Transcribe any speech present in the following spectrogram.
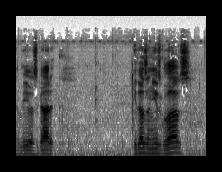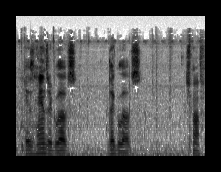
Leo's got it. He doesn't use gloves. His hands are gloves. The gloves. Schmuff.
